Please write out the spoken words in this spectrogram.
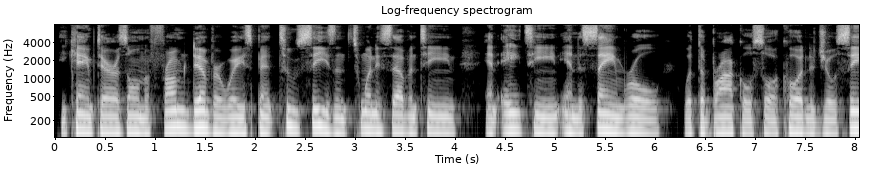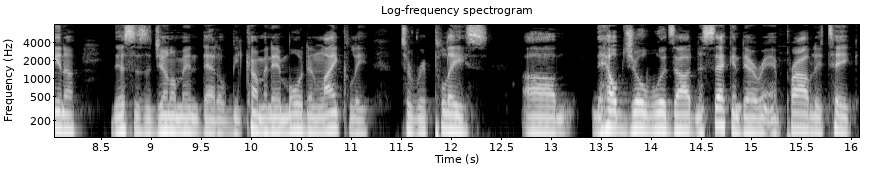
he came to arizona from denver where he spent two seasons 2017 and 18 in the same role with the broncos so according to josina this is a gentleman that'll be coming in more than likely to replace um, to help joe woods out in the secondary and probably take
